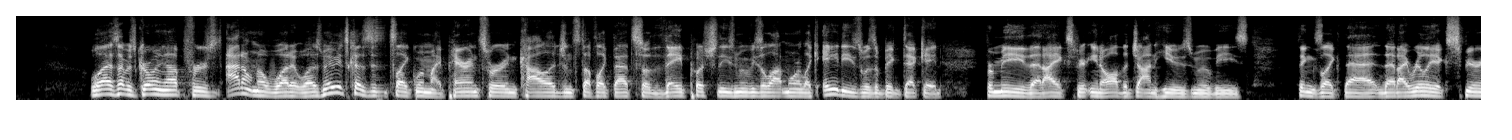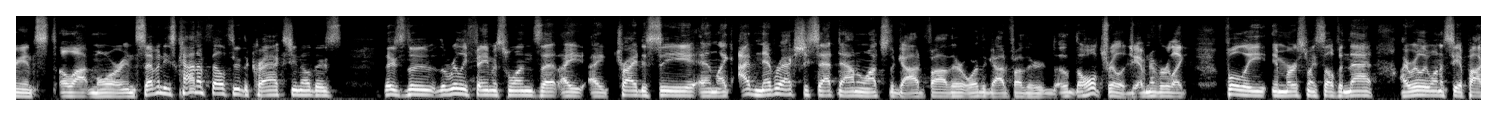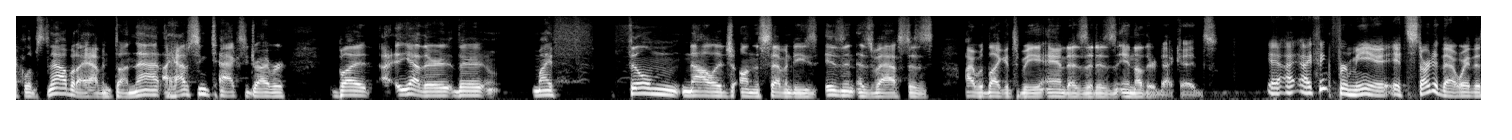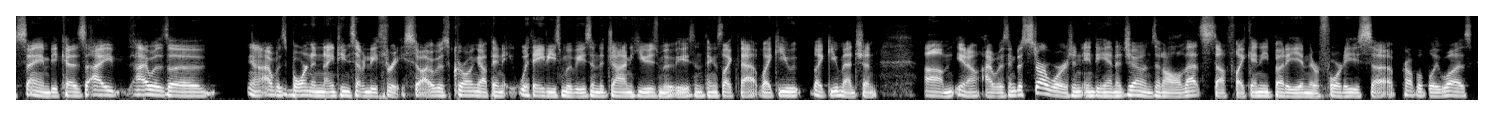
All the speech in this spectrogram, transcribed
Well, as I was growing up, for I don't know what it was. Maybe it's because it's like when my parents were in college and stuff like that, so they pushed these movies a lot more. Like '80s was a big decade for me that I experienced. You know, all the John Hughes movies, things like that, that I really experienced a lot more. And '70s kind of fell through the cracks. You know, there's there's the the really famous ones that I I tried to see and like I've never actually sat down and watched The Godfather or The Godfather the, the whole trilogy. I've never like fully immersed myself in that. I really want to see Apocalypse Now, but I haven't done that. I have seen Taxi Driver, but uh, yeah, they're they're my f- film knowledge on the 70s isn't as vast as I would like it to be and as it is in other decades. Yeah, I, I, think for me it started that way the same because I I was a you know, I was born in 1973, so I was growing up in with 80s movies and the John Hughes movies and things like that. Like you, like you mentioned, um, you know, I was into Star Wars and Indiana Jones and all of that stuff. Like anybody in their 40s uh, probably was.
